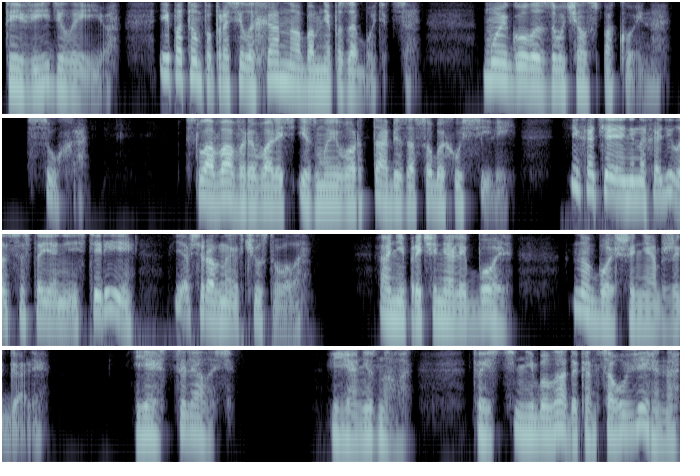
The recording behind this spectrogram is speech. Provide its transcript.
Ты видела ее, и потом попросила Ханну обо мне позаботиться. Мой голос звучал спокойно, сухо. Слова вырывались из моего рта без особых усилий. И хотя я не находилась в состоянии истерии, я все равно их чувствовала. Они причиняли боль, но больше не обжигали. Я исцелялась. Я не знала. То есть не была до конца уверена,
